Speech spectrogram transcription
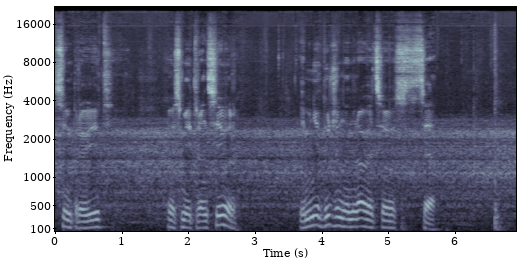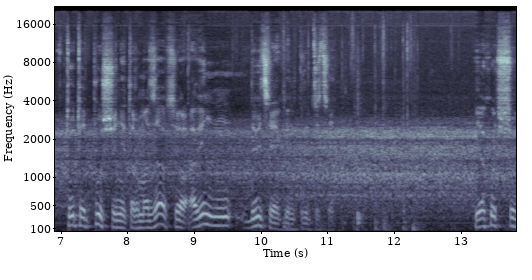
Всім привіт! Ось мій трансівер. І мені дуже не подобається ось це. Тут відпущені тормоза, все, а він, дивіться, як він крутиться. Я хочу, щоб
